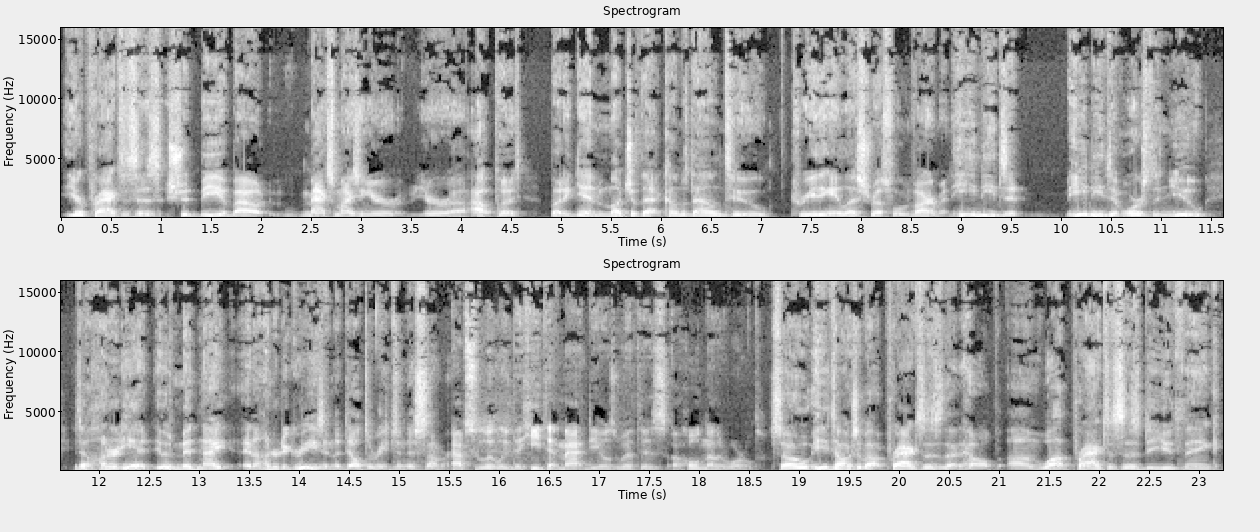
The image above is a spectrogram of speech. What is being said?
your practices should be about maximizing your your uh, output, but again, much of that comes down to creating a less stressful environment. He needs it. He needs it worse than you. It's a hundred. Had, it was midnight and hundred degrees in the Delta region this summer. Absolutely. The heat that Matt deals with is a whole nother world. So he talks about practices that help. Um, what practices do you think?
